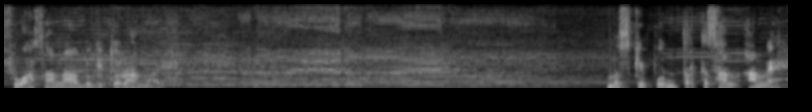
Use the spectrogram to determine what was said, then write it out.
Suasana begitu ramai. Meskipun terkesan aneh,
